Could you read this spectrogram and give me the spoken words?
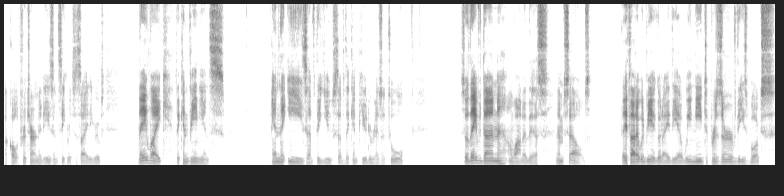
occult fraternities and secret society groups, they like the convenience and the ease of the use of the computer as a tool. So they've done a lot of this themselves. They thought it would be a good idea. We need to preserve these books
